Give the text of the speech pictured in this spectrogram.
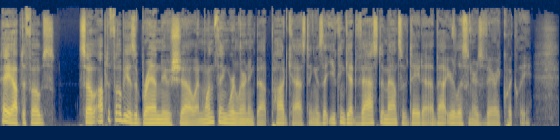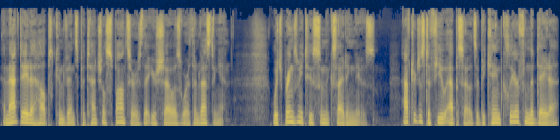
Hey, Optophobes. So, Optophobia is a brand new show, and one thing we're learning about podcasting is that you can get vast amounts of data about your listeners very quickly. And that data helps convince potential sponsors that your show is worth investing in. Which brings me to some exciting news. After just a few episodes, it became clear from the data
